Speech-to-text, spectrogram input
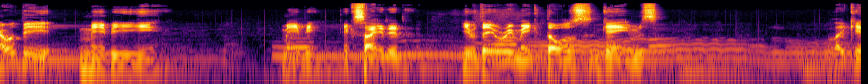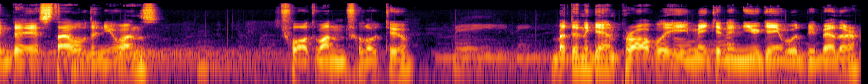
I would be maybe maybe excited if they remake those games like in the style of the new ones. Fallout 1 Fallout 2. But then again, probably making a new game would be better.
